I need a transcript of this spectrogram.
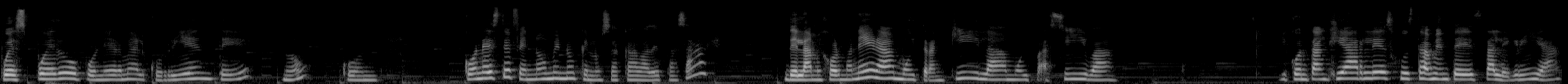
pues puedo ponerme al corriente, ¿no? Con, con este fenómeno que nos acaba de pasar. De la mejor manera, muy tranquila, muy pasiva. Y contagiarles justamente esta alegría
